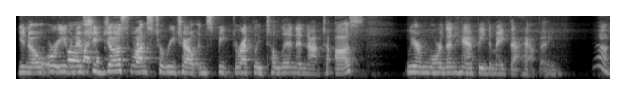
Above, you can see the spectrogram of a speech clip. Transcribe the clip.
you know or even Oh if she God. just wants to reach out and speak directly to lynn and not to us we are more than happy to make that happen Yeah.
